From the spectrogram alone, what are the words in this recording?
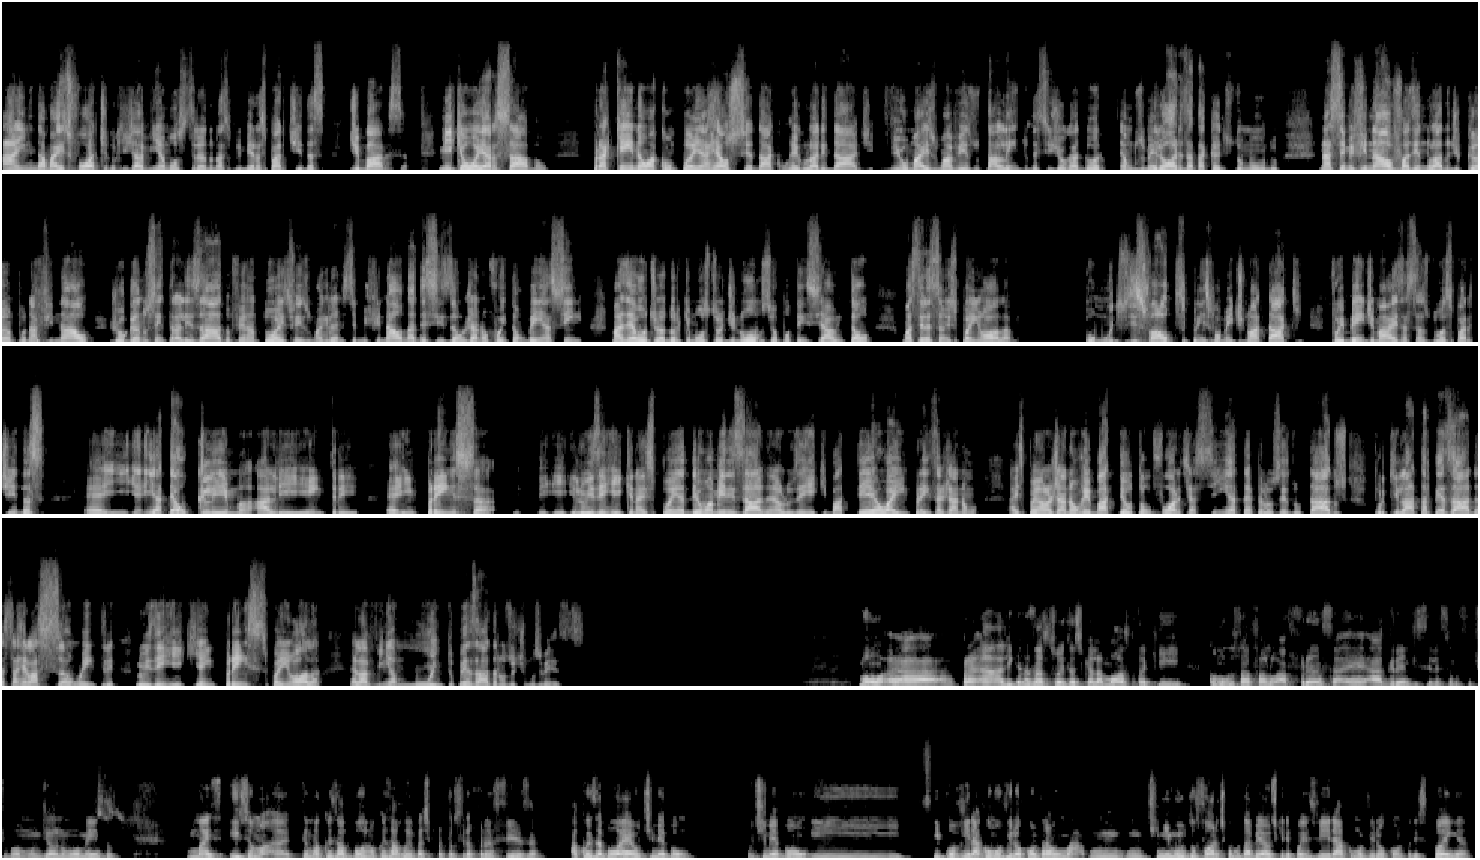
ainda mais forte do que já vinha mostrando nas primeiras partidas de Barça. Mikel Oyarzabal, para quem não acompanha a Real Sociedad com regularidade, viu mais uma vez o talento desse jogador, é um dos melhores atacantes do mundo. Na semifinal, fazendo lado de campo, na final, jogando centralizado. Ferran Torres fez uma grande semifinal, na decisão já não foi tão bem assim, mas é outro jogador que mostrou de novo seu potencial. Então, uma seleção espanhola com muitos desfalques, principalmente no ataque. Foi bem demais essas duas partidas. É, e, e, até o clima ali entre é, imprensa e, e, Luiz Henrique na Espanha deu uma amenizada, né? O Luiz Henrique bateu, a imprensa já não, a espanhola já não rebateu tão forte assim, até pelos resultados, porque lá tá pesado. Essa relação entre Luiz Henrique e a imprensa espanhola, ela vinha muito pesada nos últimos meses. Bom, a, a, Liga das Nações, acho que ela mostra que, como o Gustavo falou, a França é a grande seleção do futebol mundial no momento, mas isso é uma, é, tem uma coisa boa e uma coisa ruim para a torcida francesa. A coisa boa é, o time é bom. O time é bom e, e pô, virar como virou contra uma, um, um, time muito forte como o da Bélgica, e depois virar como virou contra a Espanha,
